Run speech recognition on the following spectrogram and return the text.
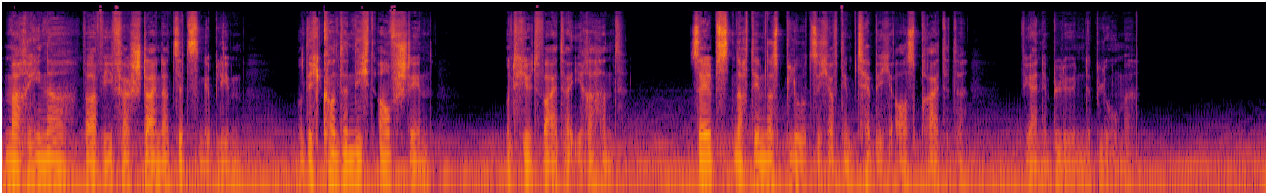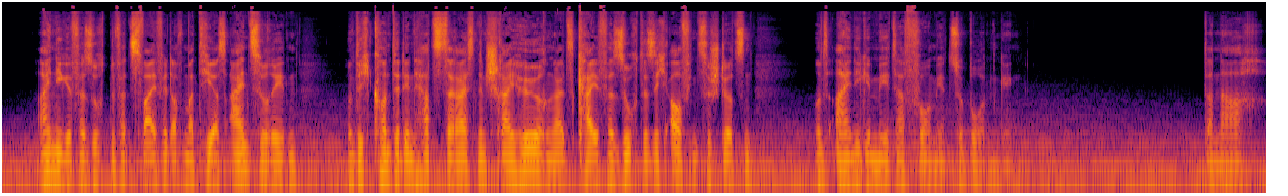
Marina war wie versteinert sitzen geblieben, und ich konnte nicht aufstehen und hielt weiter ihre Hand, selbst nachdem das Blut sich auf dem Teppich ausbreitete, wie eine blühende Blume. Einige versuchten verzweifelt auf Matthias einzureden, und ich konnte den herzzerreißenden Schrei hören, als Kai versuchte, sich auf ihn zu stürzen und einige Meter vor mir zu Boden ging. Danach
